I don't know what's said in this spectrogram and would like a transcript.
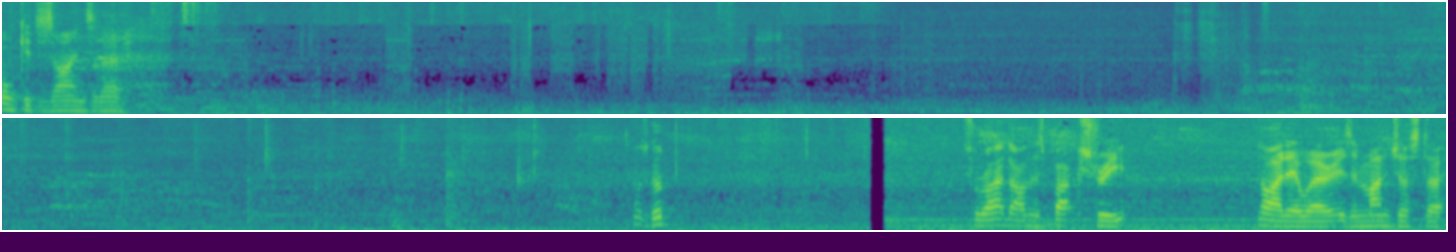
Funky designs there. That was good. So right down this back street, no idea where it is in Manchester.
